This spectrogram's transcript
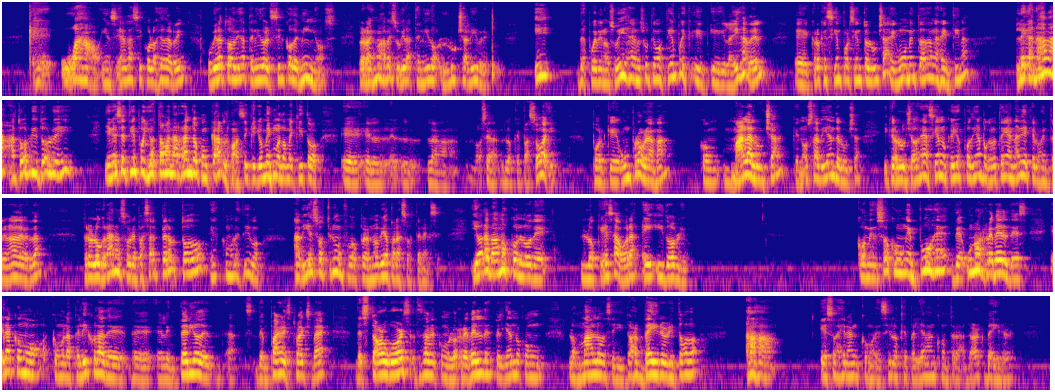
eh, wow, y enseñar la psicología del ring, hubiera todavía tenido el circo de niños, pero a la misma vez hubiera tenido lucha libre. Y después vino su hija en los últimos tiempos y, la hija de él, eh, creo que 100% lucha, en un momento dado en Argentina, le ganaba a WWE. Y en ese tiempo yo estaba narrando con Carlos, así que yo mismo no me quito eh, la, o sea, lo que pasó ahí. Porque un programa con mala lucha, que no sabían de lucha, y que los luchadores hacían lo que ellos podían porque no tenía nadie que los entrenara de verdad. Pero lograron sobrepasar, pero todo es como les digo, había esos triunfos, pero no había para sostenerse. Y ahora vamos con lo de lo que es ahora AEW. Comenzó con un empuje de unos rebeldes era como, como la película de, El Imperio de The Empire Strikes Back, de Star Wars, ¿tú sabes? Como los rebeldes peleando con los malos y Darth Vader y todo. Ajá. Esos eran, como decir, los que peleaban contra Darth Vader.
